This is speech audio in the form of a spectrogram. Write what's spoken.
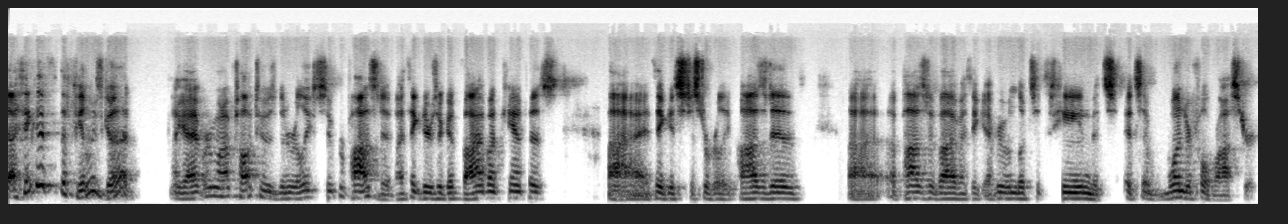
I think the feeling's good. like everyone I've talked to has been really super positive. I think there's a good vibe on campus. Uh, I think it's just a really positive, uh, a positive vibe. I think everyone looks at the team. It's it's a wonderful roster.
